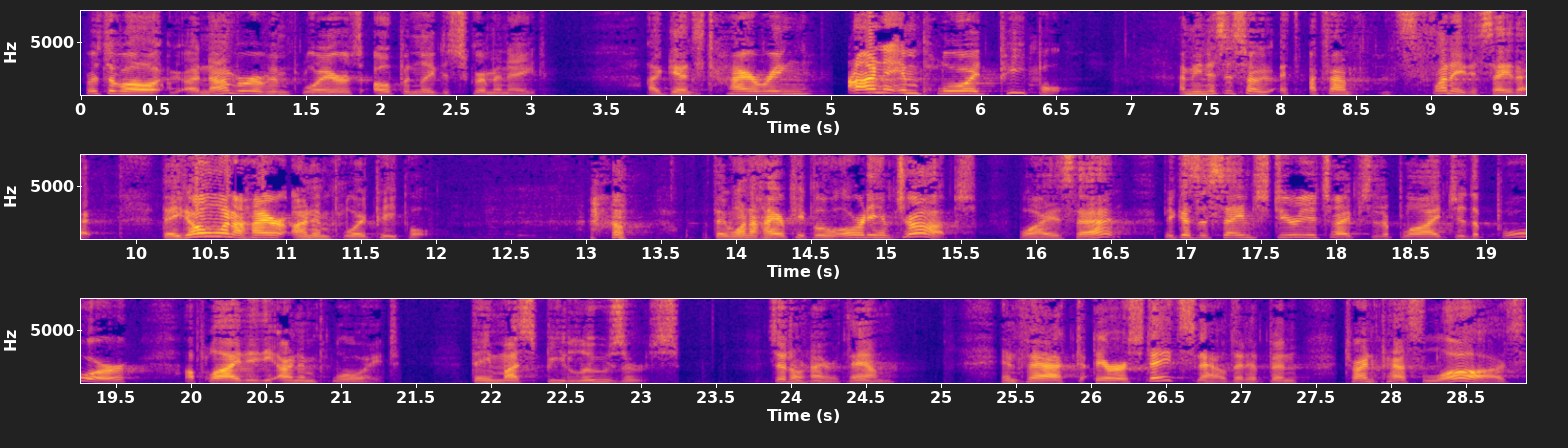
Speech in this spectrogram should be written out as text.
First of all, a number of employers openly discriminate against hiring unemployed people. I mean, this is so, I found it's funny to say that. They don't want to hire unemployed people. they want to hire people who already have jobs. Why is that? Because the same stereotypes that apply to the poor apply to the unemployed. They must be losers. So don't hire them. In fact, there are states now that have been trying to pass laws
